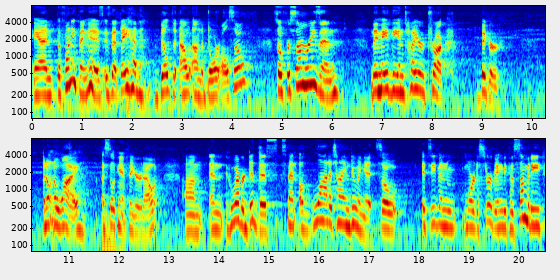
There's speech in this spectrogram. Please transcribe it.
And the funny thing is, is that they had built it out on the door also. So for some reason, they made the entire truck bigger. I don't know why. I still can't figure it out. Um, and whoever did this spent a lot of time doing it. So it's even more disturbing because somebody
